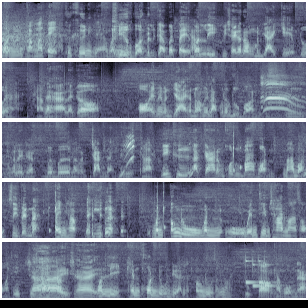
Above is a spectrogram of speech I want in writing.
บอลกลับมาเตะคือคืนอีกแล้ววันคืนี้อบอลมันกลับมาเตะครับบอลลีกพี่ชายก็ต้องบรรยายเกมด้วยอ่าครับนะฮะแล้วก็พ อไอ้ไม่บรรยายก็นอนไม่หลับก็ต้องดูบอลอืมมันก็เลยจะเบอร์เบอร์หน่อยมันจันทร์แบบนี้ ครับ นี่คืออาการของคนบ้าบอลบ้าบอลซีเป็นไหมเป็นครับ เป็นด้วยมันต้องดูมันโอ้โหเว้นทีมชาติมา 2 อาทิตย์พี่ชัย ใช่ครับใช่บอลลีกเข้มข้นดุเดือดแล้วต้องดูสักหน่อย ถูกต้องครับผมนะ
